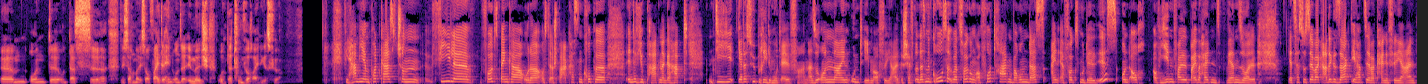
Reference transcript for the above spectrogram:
Ähm, und, äh, und das, äh, ich sag mal, ist auch weiterhin unser Image und da tun wir auch einiges für. Wir haben hier im Podcast schon viele Volksbanker oder aus der Sparkassengruppe Interviewpartner gehabt, die ja das hybride Modell fahren, also online und eben auch Filialgeschäft und das mit großer Überzeugung auch vortragen, warum das ein Erfolgsmodell ist und auch auf jeden Fall beibehalten werden soll. Jetzt hast du selber gerade gesagt, ihr habt selber keine Filialen.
